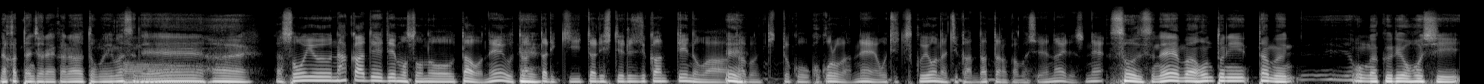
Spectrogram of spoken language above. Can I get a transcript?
なかったんじゃないかなと思いますね。はい。そういう中ででもその歌をね歌ったり聴いたりしてる時間っていうのは、ええ、多分きっとこう心がね落ち着くような時間だったのかもしれないですね。そうですね。まあ本当に多分音楽療法士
